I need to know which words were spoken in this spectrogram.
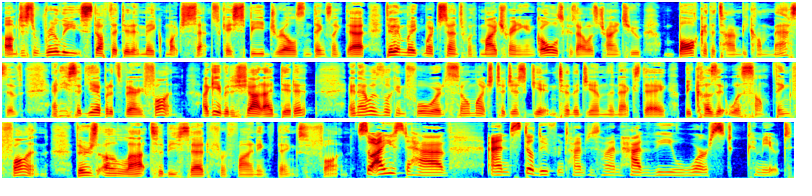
um, just really stuff that didn't make much sense. Okay, speed drills and things like that didn't make much sense with my training and goals because I was trying to bulk at the time, become massive. And he said, yeah, but it's very fun. I gave it a shot. I did it, and I was looking forward so much to just getting to the gym the next day because it was something fun. There's a lot to be said for finding things fun. So I used to have, and still do from time to time, have the worst commute.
